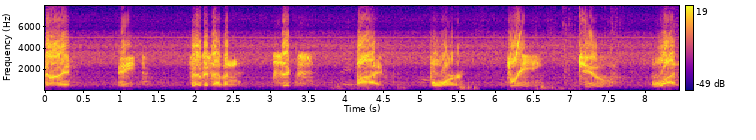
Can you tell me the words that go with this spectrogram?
nine, eight, seven, seven, six, five, four, three, two, one.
